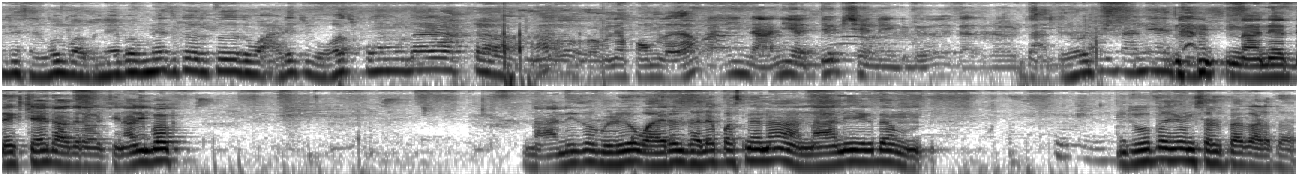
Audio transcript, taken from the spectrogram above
अरे सर्व बबण्या बबण्याच करतो वाढीच वॉच फॉर्म वाटतं फॉर्मला या आणि नानी अध्यक्ष आहे ना इकडं दादरावरची. दादरावरची नाणी आहे नानी अध्यक्ष आहे दादरावरची आणि बघ नानीचा व्हिडिओ व्हायरल झाल्यापासून ना नानी एकदम जोता येऊन सेल्फ्या काढतात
